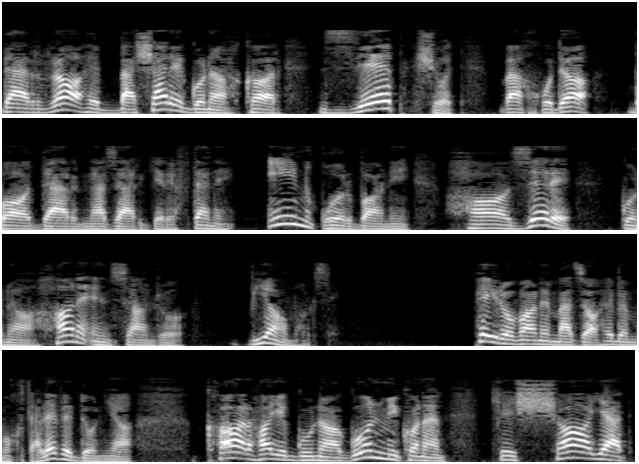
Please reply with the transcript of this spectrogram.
در راه بشر گناهکار زب شد و خدا با در نظر گرفتن این قربانی حاضر گناهان انسان رو بیامرزه. پیروان مذاهب مختلف دنیا کارهای گوناگون می‌کنن که شاید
